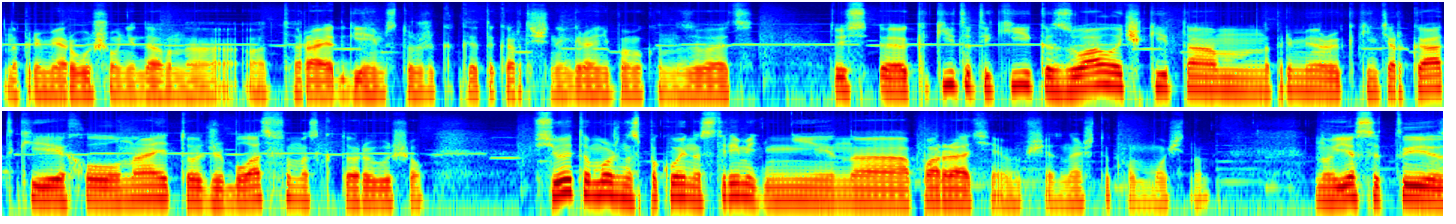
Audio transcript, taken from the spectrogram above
например, вышел недавно от Riot Games, тоже какая-то карточная игра, не помню, как она называется. То есть э, какие-то такие казуалочки там, например, какие-нибудь аркадки, Hollow Knight, тот же Blasphemous, который вышел. Все это можно спокойно стримить не на аппарате вообще, знаешь, таком мощном. Но если ты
